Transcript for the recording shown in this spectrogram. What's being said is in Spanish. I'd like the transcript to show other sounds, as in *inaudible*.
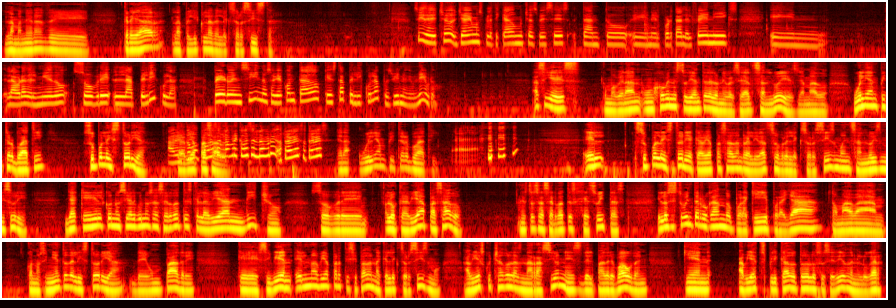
la manera de crear la película del exorcista. Sí, de hecho ya hemos platicado muchas veces tanto en el portal del Fénix, en la hora del miedo, sobre la película, pero en sí nos había contado que esta película pues viene de un libro. Así es, como verán, un joven estudiante de la Universidad de San Luis llamado William Peter Blatty supo la historia A que ver, había ¿cómo, ¿cómo es pasado. el nombre? ¿Cómo es el nombre? ¿Otra vez? ¿Otra vez? Era William Peter Blatty. *laughs* Él supo la historia que había pasado en realidad sobre el exorcismo en San Luis, Missouri, ya que él conocía a algunos sacerdotes que le habían dicho sobre lo que había pasado. Estos sacerdotes jesuitas, y los estuvo interrogando por aquí y por allá, tomaba conocimiento de la historia de un padre que si bien él no había participado en aquel exorcismo, había escuchado las narraciones del padre Bowden, quien había explicado todo lo sucedido en el lugar,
